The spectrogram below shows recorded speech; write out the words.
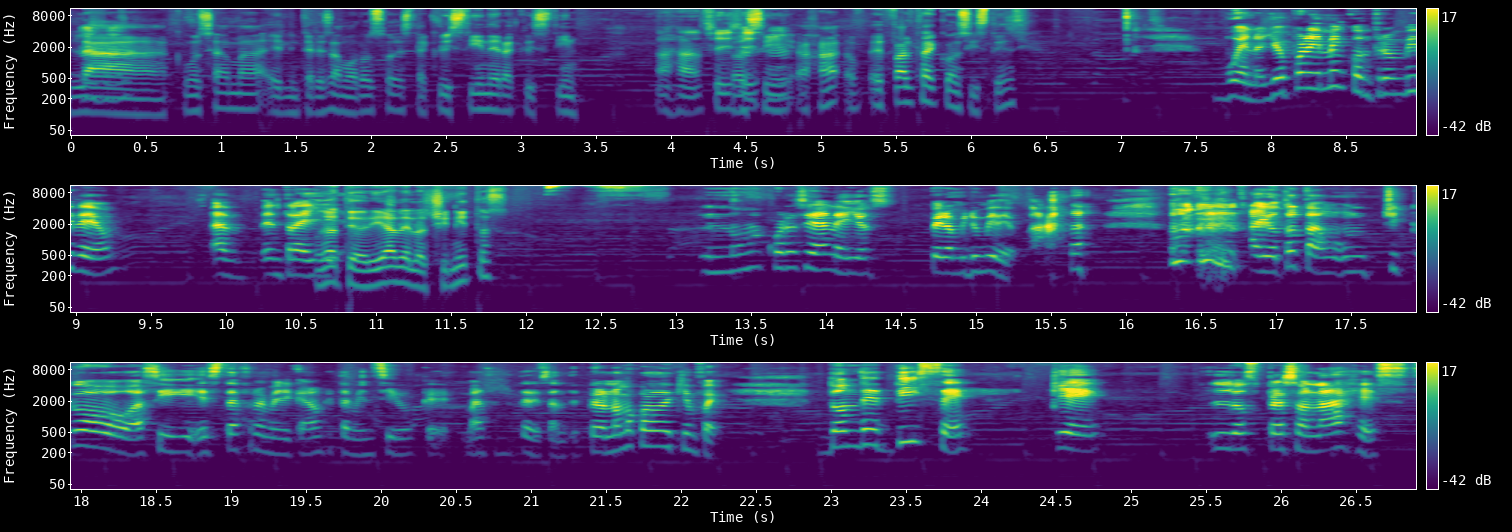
La, ¿cómo se llama? El interés amoroso de esta Christine era Christine. Ajá, sí, Entonces, sí. sí, ajá, es falta de consistencia. Bueno, yo por ahí me encontré un video entre Una teoría de los chinitos. No me acuerdo si eran ellos, pero miré un video. Hay otro, un chico así, este afroamericano que también sigo, que más interesante, pero no me acuerdo de quién fue. Donde dice que los personajes,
